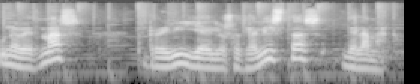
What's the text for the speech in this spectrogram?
Una vez más, Revilla y los socialistas de la mano.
